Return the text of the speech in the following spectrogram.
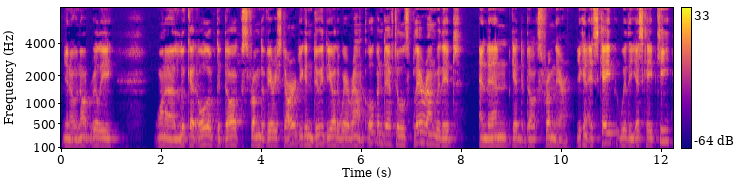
you know, not really want to look at all of the docs from the very start, you can do it the other way around. Open DevTools, play around with it, and then get the docs from there. You can escape with the escape key.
